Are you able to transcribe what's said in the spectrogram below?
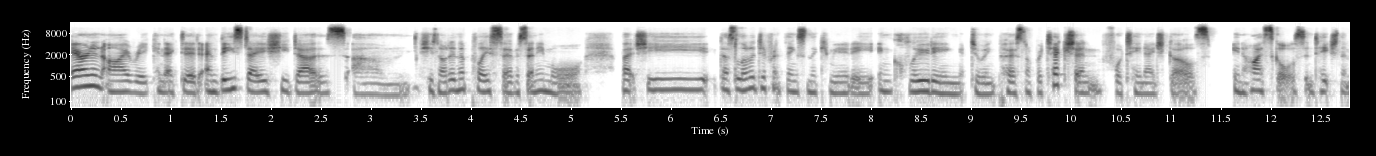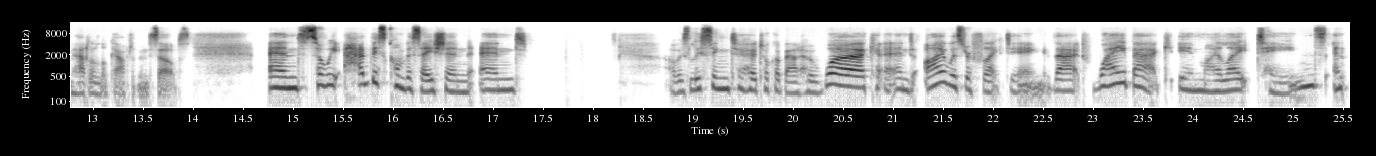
Erin and I reconnected, and these days she does, um, she's not in the police service anymore, but she does a lot of different things in the community, including doing personal protection for teenage girls in high schools and teaching them how to look after themselves. And so we had this conversation, and I was listening to her talk about her work, and I was reflecting that way back in my late teens, and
